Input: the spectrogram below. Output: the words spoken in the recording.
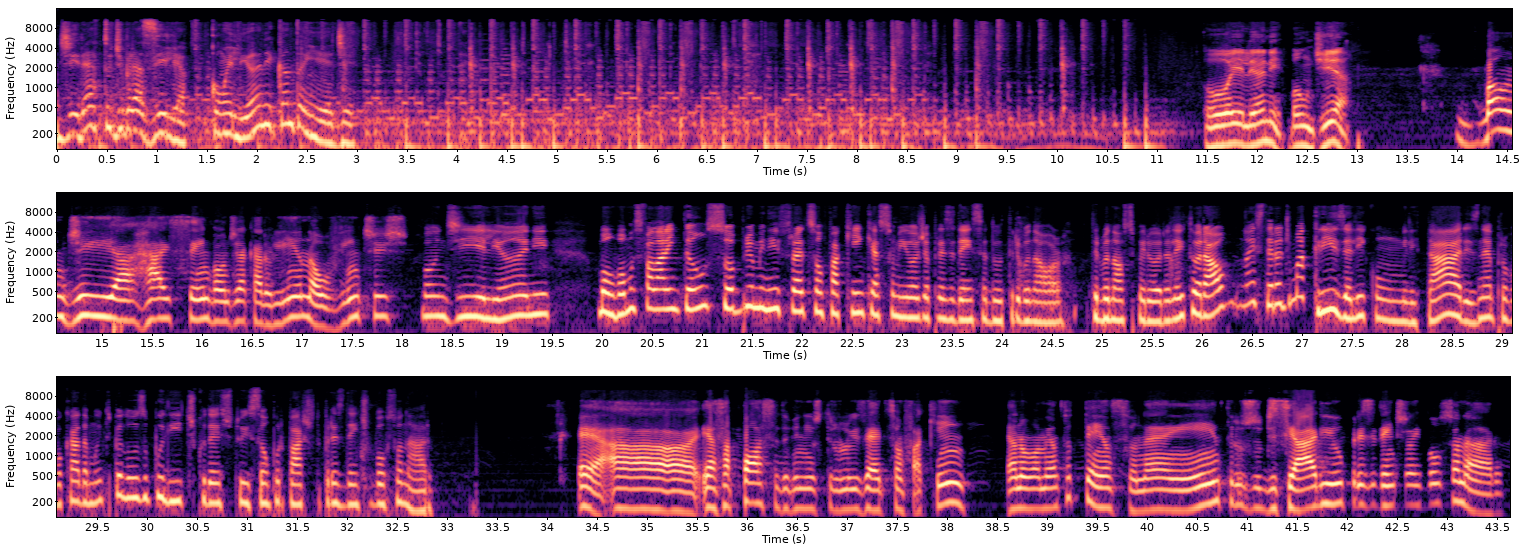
Direto de Brasília, com Eliane Cantanhede. Oi, Eliane, bom dia. Bom dia, Raíssen, bom dia, Carolina, ouvintes. Bom dia, Eliane. Bom, vamos falar então sobre o ministro Edson Fachin, que assumiu hoje a presidência do Tribunal, Tribunal Superior Eleitoral, na esteira de uma crise ali com militares, né, provocada muito pelo uso político da instituição por parte do presidente Bolsonaro. É, a, essa posse do ministro Luiz Edson Fachin é num momento tenso, né, entre o judiciário e o presidente Jair Bolsonaro.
